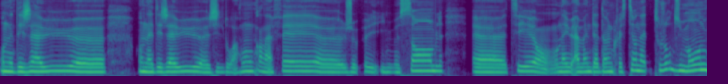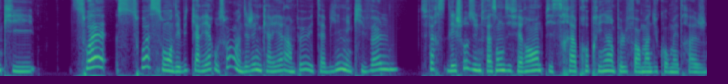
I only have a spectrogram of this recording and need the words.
On a déjà eu, euh, on a déjà eu euh, Gilles Doiron qu'on a fait, il me semble. on a eu Amanda Don Christie. On a toujours du monde qui soit, soit sont en début de carrière ou soit ont déjà une carrière un peu établie, mais qui veulent faire des choses d'une façon différente puis se réapproprier un peu le format du court métrage.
